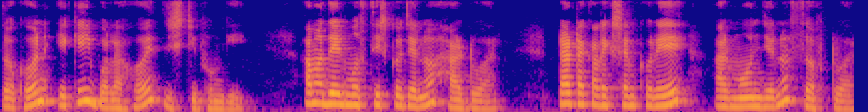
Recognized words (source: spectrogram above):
তখন একেই বলা হয় দৃষ্টিভঙ্গি। আমাদের মস্তিষ্ক যেন হার্ডওয়্যার, ডাটা কালেকশন করে আর মন যেন সফটওয়্যার।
